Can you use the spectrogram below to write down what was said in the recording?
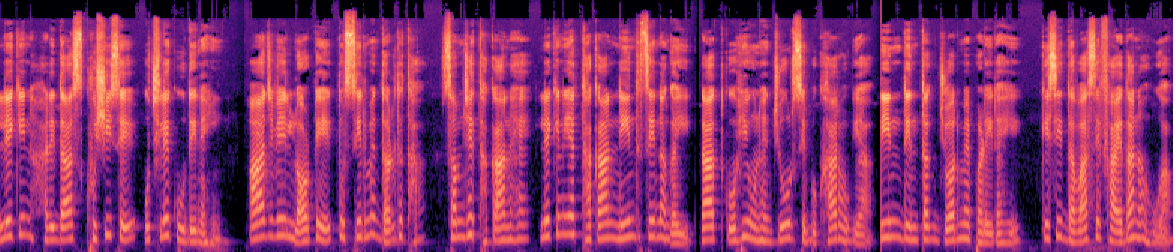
लेकिन हरिदास खुशी से उछले कूदे नहीं। आज वे लौटे तो सिर में दर्द था, समझे थकान है, लेकिन यह थकान नींद से न गई। रात को ही उन्हें ज़ोर से बुखार हो गया। तीन दिन तक ज्वर में पड़े रहे, किसी दवा से फ़ायदा न हुआ।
